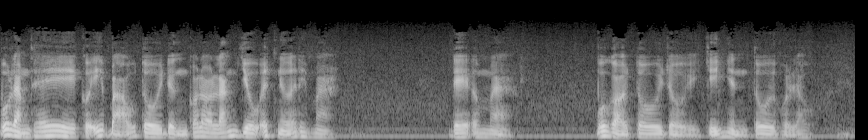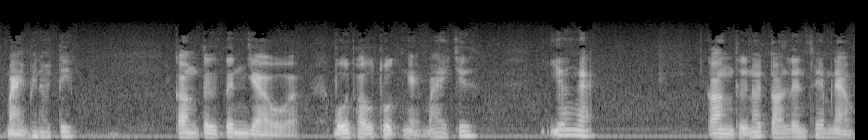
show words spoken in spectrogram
Bố làm thế có ý bảo tôi đừng có lo lắng vô ích nữa đi mà. Đê âm mà, bố gọi tôi rồi chỉ nhìn tôi hồi lâu, mãi mới nói tiếp. Con tự tin vào à, buổi phẫu thuật ngày mai chứ? Vâng ạ. Con thử nói to lên xem nào.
